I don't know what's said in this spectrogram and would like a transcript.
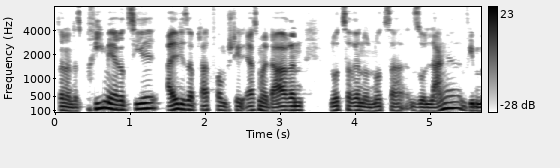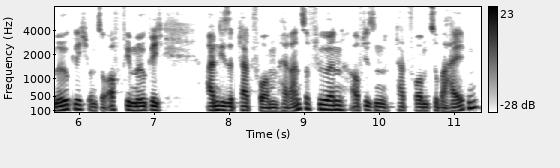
sondern das primäre Ziel all dieser Plattformen besteht erstmal darin, Nutzerinnen und Nutzer so lange wie möglich und so oft wie möglich an diese Plattform heranzuführen, auf diesen Plattformen zu behalten,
